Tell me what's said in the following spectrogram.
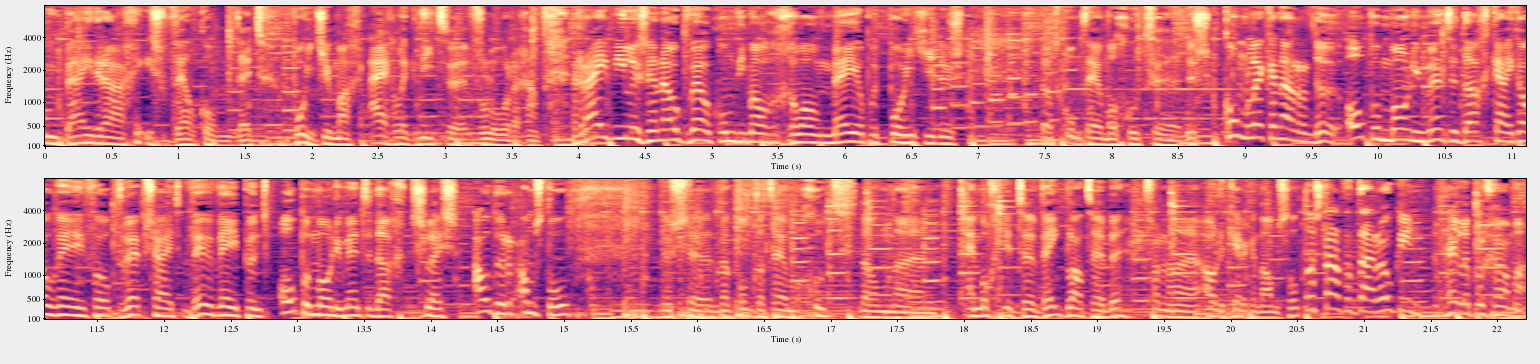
uw bijdrage is welkom. Het pontje mag eigenlijk niet verloren gaan. Rijwielen zijn ook welkom, die mogen gewoon mee op het pontje. Dus dat komt helemaal goed. Dus kom lekker naar de Open Monumentendag. Kijk ook even op de website www.openmonumentendag slash ouder Amstel. Dus dan komt dat helemaal goed. Dan, en mocht je het weekblad hebben van uh, Oude Kerk en Amstel, dan staat het daar ook in, hele programma.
